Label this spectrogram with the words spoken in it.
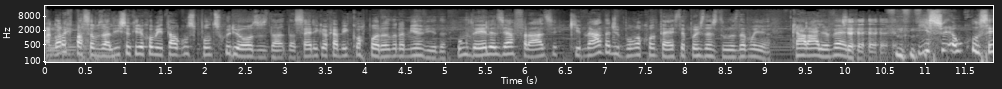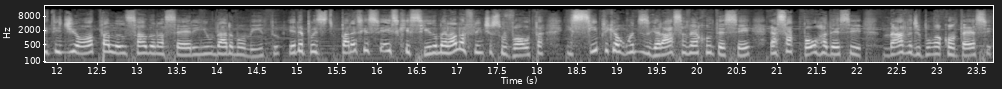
Agora que passamos a lista, eu queria comentar alguns pontos curiosos da, da série que eu acabei incorporando na minha vida. Um deles é a frase que nada de bom acontece depois das duas da manhã. Caralho, velho. Isso é um conceito idiota lançado na série em um dado momento. E depois parece que é esquecido, mas lá na frente isso volta. E sempre que alguma desgraça vai acontecer, essa porra desse nada de bom acontece,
